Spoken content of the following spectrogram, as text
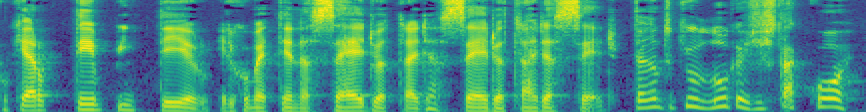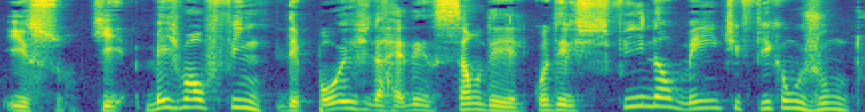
porque era o tempo inteiro ele cometendo assédio atrás de assédio atrás de assédio. Tanto que o Lucas destacou isso, que mesmo ao fim, depois da redenção dele, quando eles finalmente ficam juntos,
